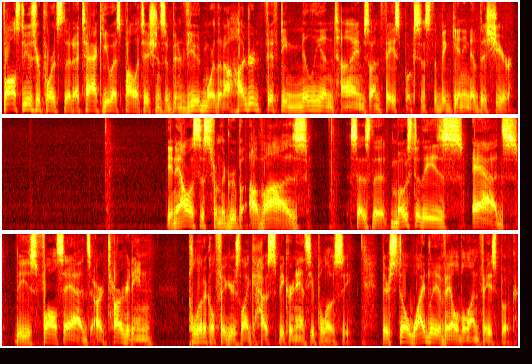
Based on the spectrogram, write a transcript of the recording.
False news reports that attack U.S. politicians have been viewed more than 150 million times on Facebook since the beginning of this year. The analysis from the group Avaaz says that most of these ads, these false ads, are targeting political figures like House Speaker Nancy Pelosi. They're still widely available on Facebook.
